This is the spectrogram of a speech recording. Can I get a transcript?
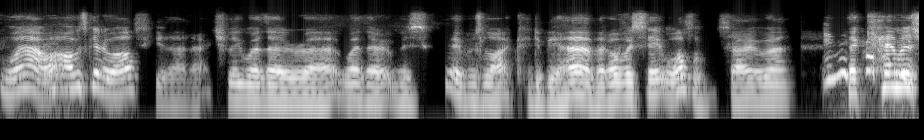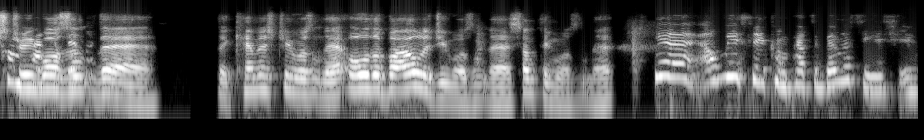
Wow, I was going to ask you that actually, whether uh, whether it was it was likely to be her, but obviously it wasn't. So uh, It was the chemistry wasn't there. The chemistry wasn't there, or the biology wasn't there. Something wasn't there. Yeah, obviously a compatibility issue.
